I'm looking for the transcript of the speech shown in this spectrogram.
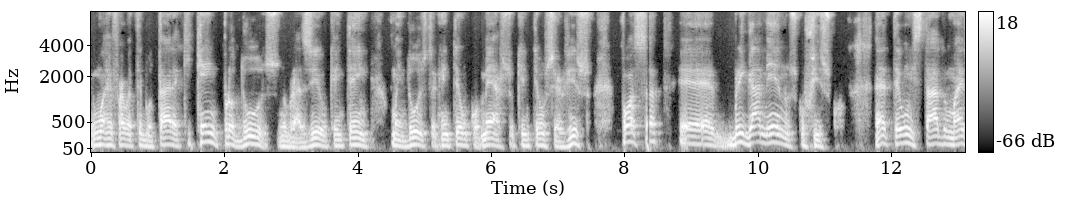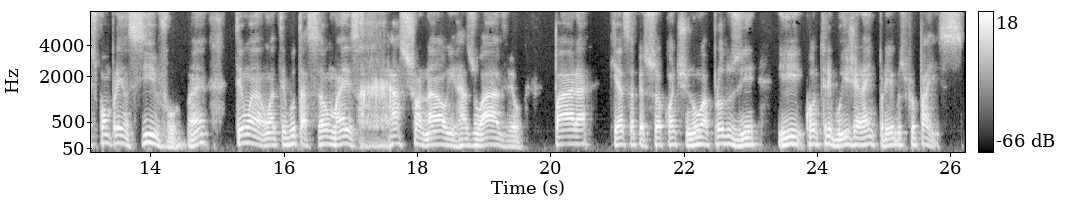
uma reforma tributária que quem produz no Brasil, quem tem uma indústria, quem tem um comércio, quem tem um serviço, possa é, brigar menos com o fisco, né? ter um Estado mais compreensivo, né? ter uma, uma tributação mais racional e razoável para que essa pessoa continue a produzir e contribuir, gerar empregos para o país.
